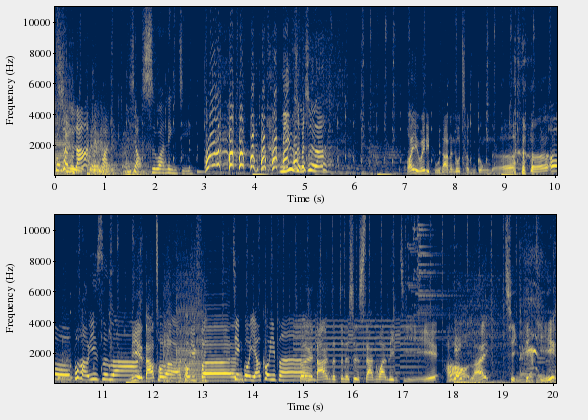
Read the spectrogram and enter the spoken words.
公开不答，中华一笑。四万令吉。你有什么事啦？我还以为你补答能够成功呢。哦，不好意思啦。你也答错了，扣一分。建国也要扣一分。对，答案真真的是三万令吉。好来，请听题。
